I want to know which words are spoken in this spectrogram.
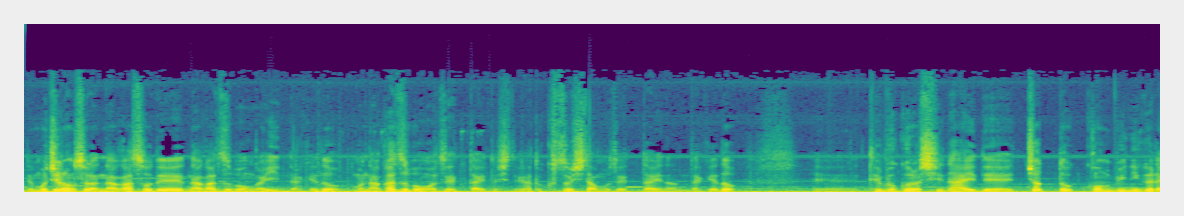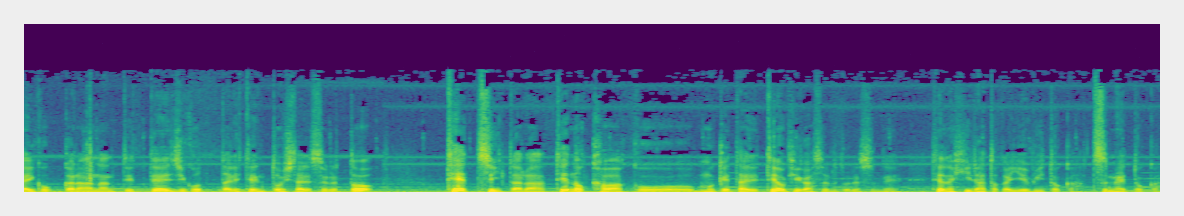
でもちろんそれは長袖長ズボンがいいんだけど、まあ、長ズボンは絶対としてあと靴下も絶対なんだけど、えー、手袋しないでちょっとコンビニぐらい行こっかななんて言って事故ったり転倒したりすると手ついたら手の皮こう向けたり手を怪我するとですね手のひらとか指とか爪とか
